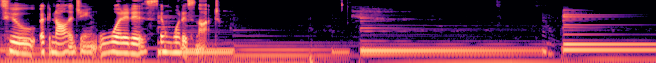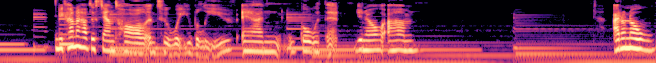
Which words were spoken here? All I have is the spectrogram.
to acknowledging what it is and what it's not. You kind of have to stand tall into what you believe and go with it you know um I don't know,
